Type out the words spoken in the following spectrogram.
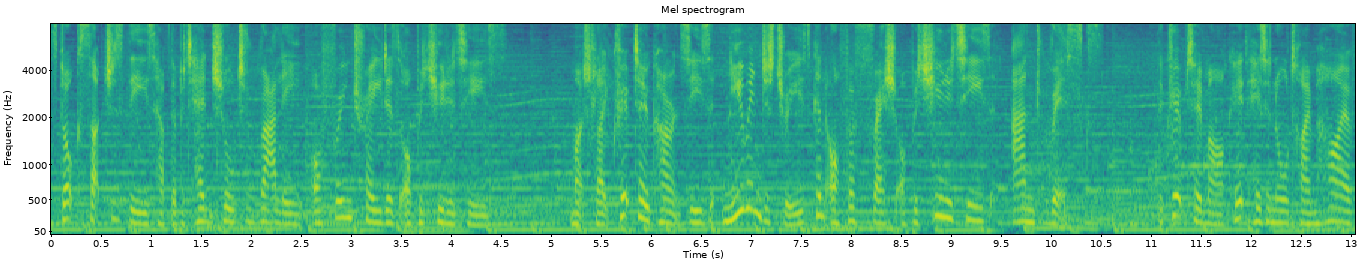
stocks such as these have the potential to rally, offering traders opportunities. Much like cryptocurrencies, new industries can offer fresh opportunities and risks. The crypto market hit an all-time high of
